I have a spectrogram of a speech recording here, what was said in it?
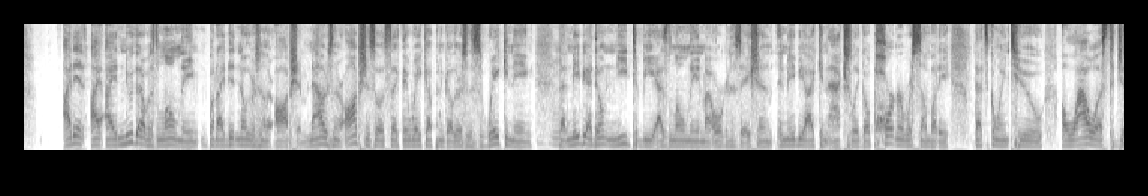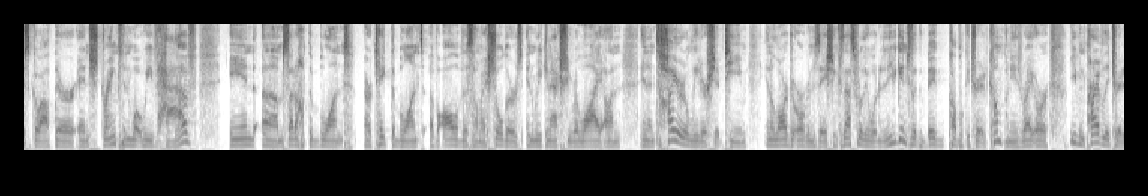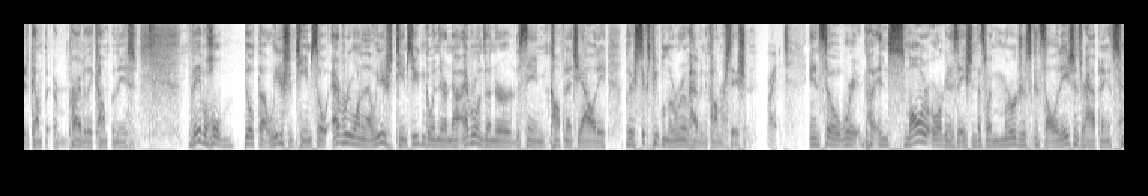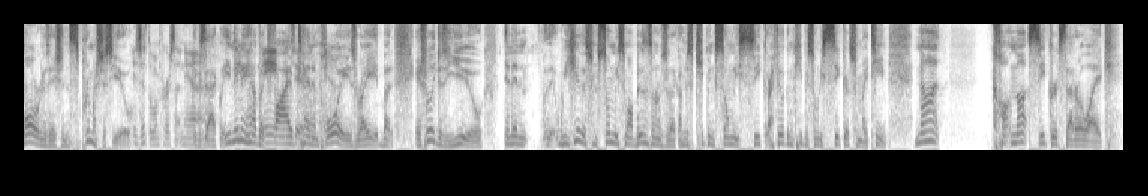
I didn't I, I knew that I was lonely, but I didn't know there was another option. Now there's another option. So it's like they wake up and go, there's this awakening mm-hmm. that maybe I don't need to be as lonely in my organization. And maybe I can actually go partner with somebody that's going to allow us to just go out there and strengthen what we have and um, so I don't have to blunt or take the blunt of all of this on my shoulders, and we can actually rely on an entire leadership team in a larger organization because that's really what it is. You get into like big publicly traded companies, right, or even privately traded company, privately companies. They have a whole built-out leadership team, so everyone in that leadership team, so you can go in there now. Everyone's under the same confidentiality, but there's six people in the room having the conversation. Right. And so we're but in smaller organizations, that's why mergers, consolidations are happening. In yeah. small organizations, it's pretty much just you. It's just the one person, yeah. Exactly. Maybe, they may have like five, ten employees, yeah. right? But it's really just you. And then we hear this from so many small business owners. They're like, I'm just keeping so many secrets. I feel like I'm keeping so many secrets from my team. Not, not secrets that are like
